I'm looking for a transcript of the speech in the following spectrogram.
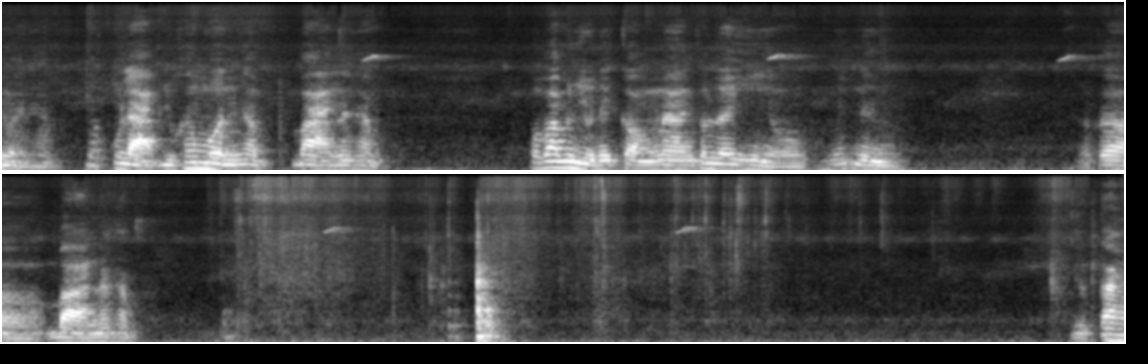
ด้วยนะครับดอกกุหลาบอยู่ข้างบนครับ บานนะครับ เพราะว่ามันอยู่ในกล่องนานก็เลยเหี่ยวนิดนึง แล้วก็บานนะครับ เดี๋ยวตั้ง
